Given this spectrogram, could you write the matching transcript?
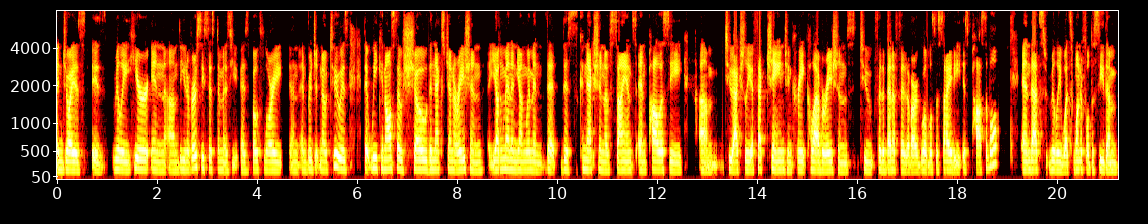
enjoy is is really here in um, the university system, as you, as both Lori and, and Bridget know too, is that we can also show the next generation, young men and young women, that this connection of science and policy um, to actually affect change and create collaborations to for the benefit of our global society is possible. And that's really what's wonderful to see them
